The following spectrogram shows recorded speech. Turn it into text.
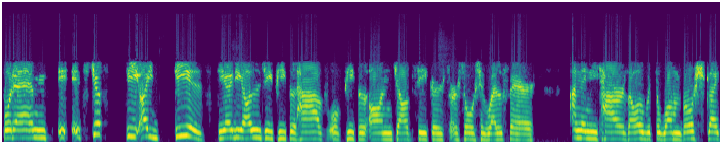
But um, it, it's just the ideas, the ideology people have of people on job seekers or social welfare and then he tars all with the one brush. Like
